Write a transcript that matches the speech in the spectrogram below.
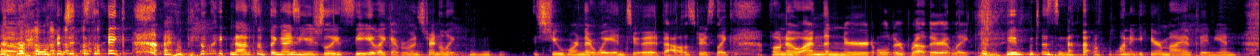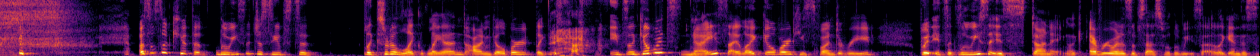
Oh. Which is like, I feel like not something I usually see. Like everyone's trying to like shoehorn their way into it. Alistair's like, oh no, I'm the nerd older brother. Like he does not want to hear my opinion. It's also cute that Louisa just seems to like sort of like land on Gilbert. Like yeah. it's like Gilbert's nice. I like Gilbert. He's fun to read. But it's like Louisa is stunning. Like everyone is obsessed with Louisa. Like and this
